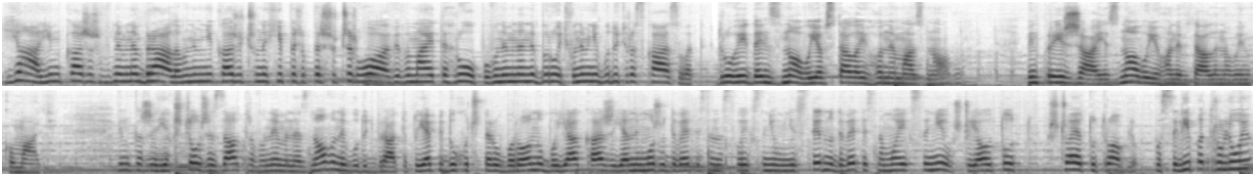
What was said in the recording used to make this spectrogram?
я їм кажу, що вони мене брали. Вони мені кажуть, що у них є першочергові, ви маєте групу, вони мене не беруть, вони мені будуть розказувати. Другий день знову я встала, його нема знову. Він приїжджає, знову його не взяли на воєнкоматі. Він каже: якщо вже завтра вони мене знову не будуть брати, то я піду хоч тероборону, бо я каже, я не можу дивитися на своїх синів. Мені стидно дивитись на моїх синів, що я отут, що я тут роблю? По селі патрулюю,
